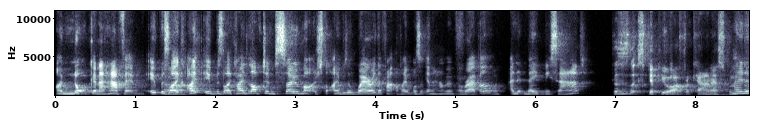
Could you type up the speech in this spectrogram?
I'm not gonna have him. It was like Uh-huh. I it was like I loved him so much that I was aware of the fact that I wasn't gonna have him Oh forever. God. and it made me sad. This is like Scipio Africanus when I he know.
